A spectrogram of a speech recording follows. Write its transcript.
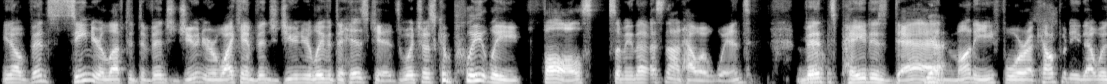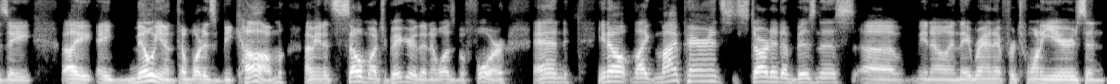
you know vince senior left it to vince junior. Why can't vince junior leave it to his kids? Which was completely false. I mean that's not how it went. Vince paid his dad yeah. money for a company that was a, a a millionth of what it's become. I mean it's so much bigger than it was before. And you know like my parents started a business uh you know and they ran it for 20 years and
